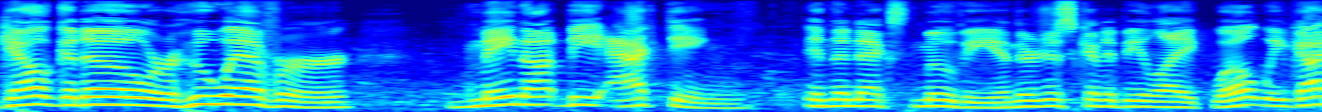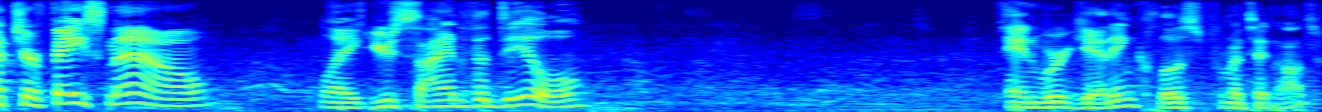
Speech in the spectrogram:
Gal Gadot or whoever may not be acting in the next movie, and they're just gonna be like, "Well, we got your face now." Like, You signed the deal, and we're getting close from a technology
